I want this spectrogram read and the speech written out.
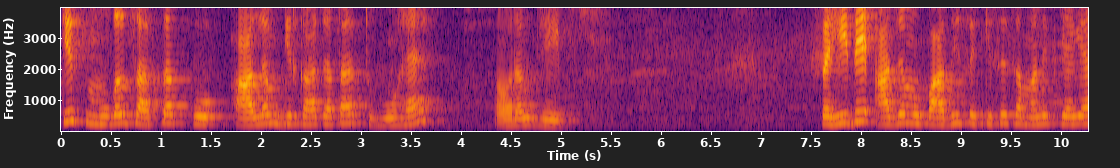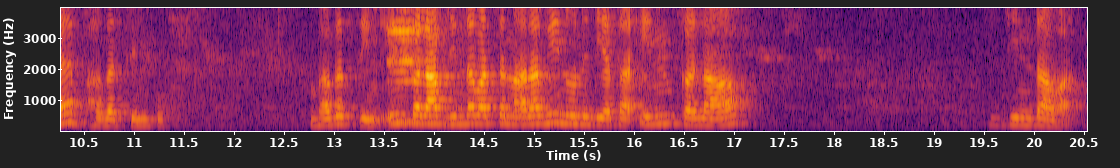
किस मुगल शासक को आलमगीर कहा जाता है? तो वो है औरंगज़ेब। शहीद आज़म उपाधि से किसे सम्मानित किया गया है? भगत सिंह को। भगत सिंह। इनकलाब जिंदाबाद का नारा भी इन्होंने दिया था। इनकलाब जिंदाबाद।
